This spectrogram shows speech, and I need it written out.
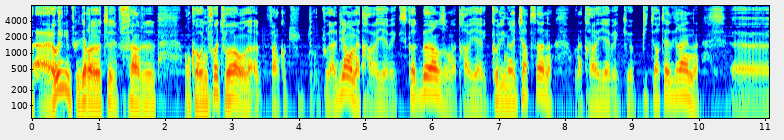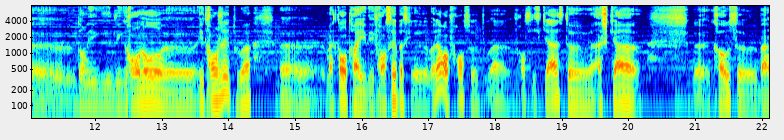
Bah oui, je veux dire, euh, encore une fois, tu vois, on a, quand tu, regardes bien, on a travaillé avec Scott Burns, on a travaillé avec Colin Richardson, on a travaillé avec euh, Peter Tedgren, euh, dans les, grands noms étrangers, tu vois. maintenant, on travaille avec des Français parce que, voilà, en France, tu vois, Francis Cast, HK, Kraus, ben,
